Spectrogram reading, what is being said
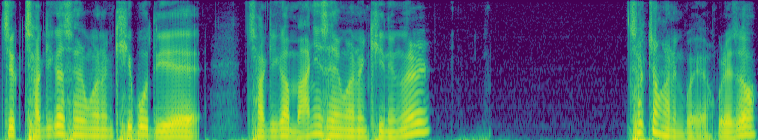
즉 자기가 사용하는 키보드에 자기가 많이 사용하는 기능을 설정하는 거예요. 그래서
